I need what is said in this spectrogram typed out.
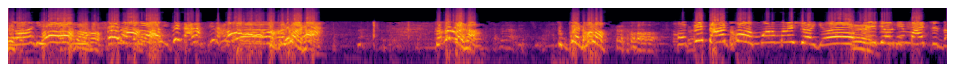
谢谢我，好好好，是的，你别打了，别打了。这还乱啥？这还乱啥？这拜堂了。别打头，摸了摸了小英。别叫你妈知道。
